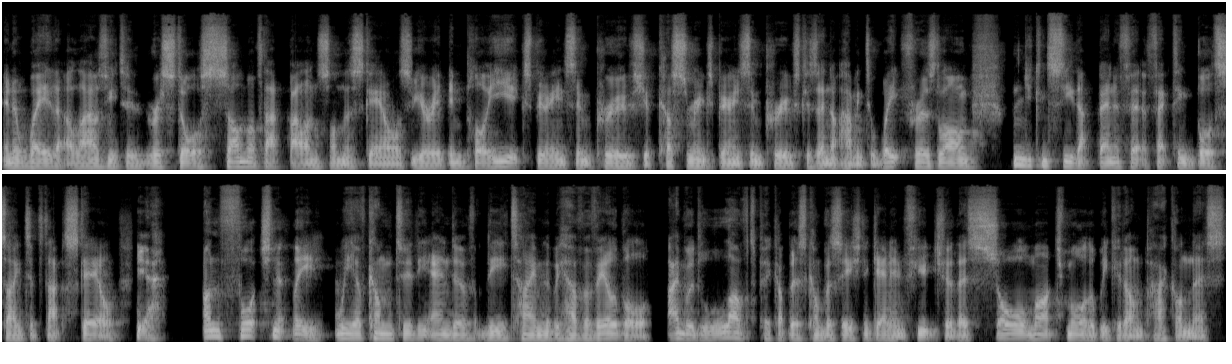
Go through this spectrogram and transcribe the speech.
in a way that allows you to restore some of that balance on the scales, your employee experience improves, your customer experience improves because they're not having to wait for as long. And you can see that benefit affecting both sides of that scale. Yeah. Unfortunately, we have come to the end of the time that we have available. I would love to pick up this conversation again in future. There's so much more that we could unpack on this.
